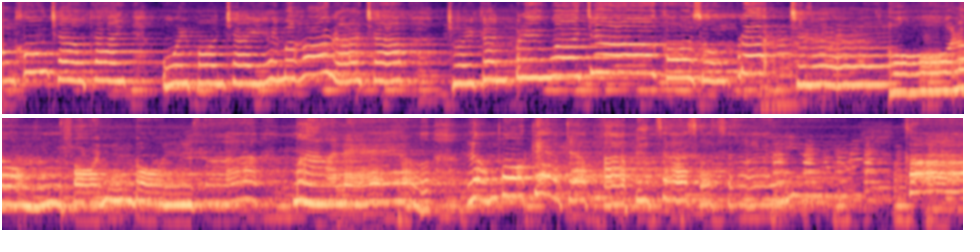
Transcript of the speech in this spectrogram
งของชาวไทยอวยพรชัยให้ นเปล่งวาจาขอทรงพระเจริญโอ้ลมฝนบนฟ้ามาแล้วลมโพแก้วจะพาปรึกษาสดใสขอ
